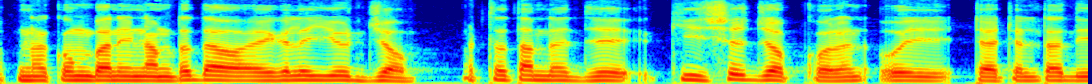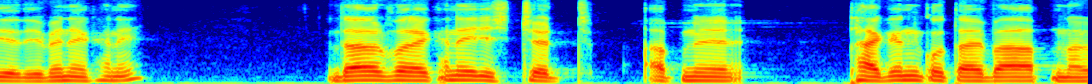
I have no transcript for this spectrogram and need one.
আপনার কোম্পানির নামটা দেওয়া হয়ে গেলে ইউর জব অর্থাৎ আপনার যে কিসের জব করেন, ওই টাইটেলটা দিয়ে দিবেন এখানে। দেওয়ার পর এখানে স্টেট আপনি থাকেন কোথায় বা আপনার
